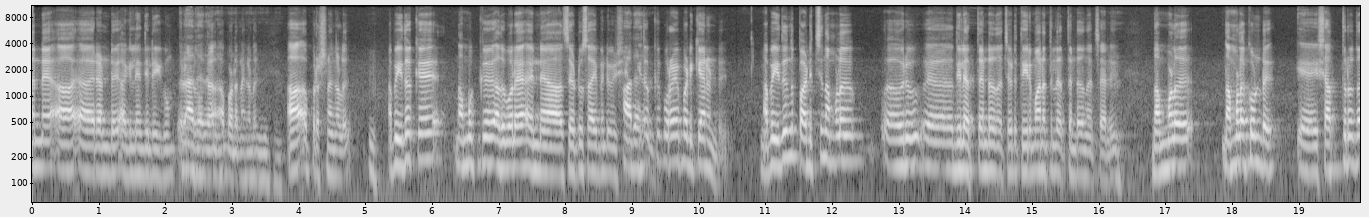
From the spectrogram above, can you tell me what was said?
തന്നെ രണ്ട് അഖിലേന്ത്യ ലീഗും പഠനങ്ങൾ. ആ പഠനങ്ങൾ ആ പ്രശ്നങ്ങൾ അപ്പൊ ഇതൊക്കെ നമുക്ക് അതുപോലെ പിന്നെ സേട്ടു സാഹിബിന്റെ വിഷയം ഇതൊക്കെ കുറെ പഠിക്കാനുണ്ട്. അപ്പൊ ഇതൊന്ന് പഠിച്ച് നമ്മൾ ഒരു ഇതിലെത്തേണ്ടതെന്ന് വെച്ചാൽ ഒരു തീരുമാനത്തിൽ എത്തേണ്ടതെന്ന് വെച്ചാൽ നമ്മൾ നമ്മളെ കൊണ്ട് ശത്രുത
